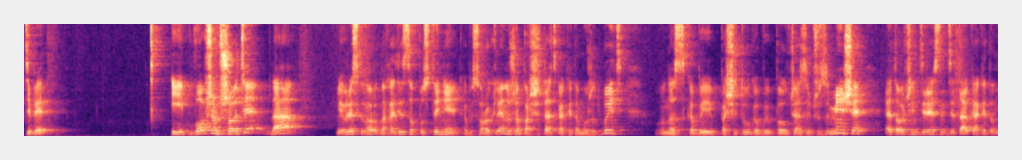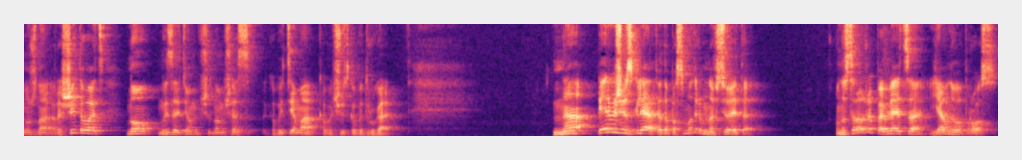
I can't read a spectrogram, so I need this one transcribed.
Теперь, и в общем шоте, да, еврейский народ находился в пустыне как бы 40 лет, нужно просчитать, как это может быть. У нас как бы по счету как бы получается чуть меньше. Это очень интересная деталь, как это нужно рассчитывать, но мы зайдем, что нам сейчас как бы тема как бы чуть как бы другая. На первый же взгляд, когда посмотрим на все это, у нас сразу же появляется явный вопрос.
